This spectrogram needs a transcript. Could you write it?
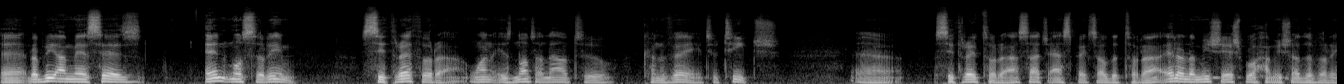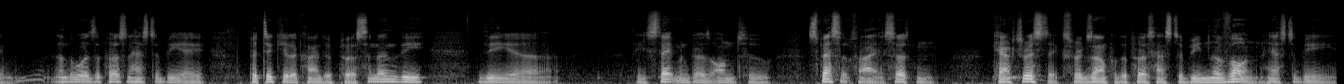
Uh, Rabbi Ameh says, En Mosarim Sitre Torah, one is not allowed to convey, to teach uh, Torah, such aspects of the Torah, In other words, a person has to be a particular kind of person, and the the uh, the statement goes on to specify certain characteristics. For example, the person has to be navon, he has to be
